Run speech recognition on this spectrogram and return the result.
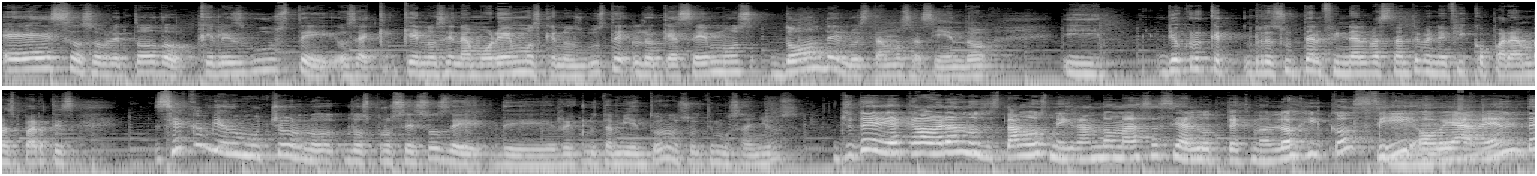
Eso sobre todo, que les guste, o sea, que, que nos enamoremos, que nos guste lo que hacemos, dónde lo estamos haciendo y yo creo que resulta al final bastante benéfico para ambas partes. ¿Se han cambiado mucho los procesos de, reclutamiento en los últimos años? Yo te diría que ahora nos estamos migrando más hacia lo tecnológico, sí, obviamente,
